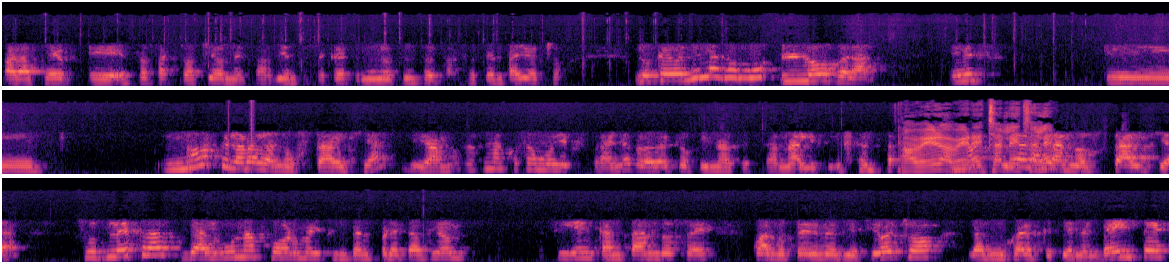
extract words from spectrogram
para hacer eh, estas actuaciones, Ardiente Secreto en 1978, lo que Daniela Romo logra es eh, no apelar a la nostalgia, digamos, es una cosa muy extraña, pero a ver qué opinas de este análisis. A ver, a ver, no échale, échale. A la nostalgia, sus letras de alguna forma y su interpretación siguen cantándose cuando tienes 18, las mujeres que tienen 20,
